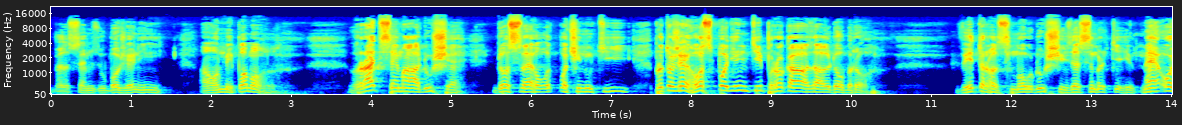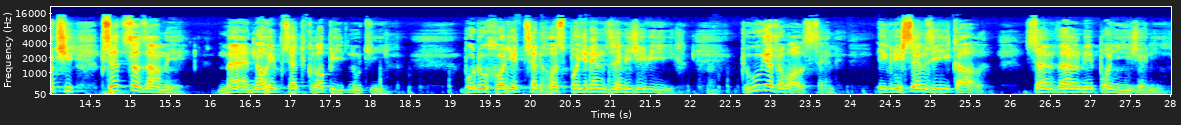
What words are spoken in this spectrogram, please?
Byl jsem zubožený a on mi pomohl. Vrať se má duše do svého odpočinutí, protože hospodin ti prokázal dobro. Vytrhl s mou duši ze smrti, mé oči před slzami, mé nohy před klopítnutím. Budu chodit před hospodinem v zemi živých. Důvěřoval jsem, i když jsem říkal, jsem velmi ponížený.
